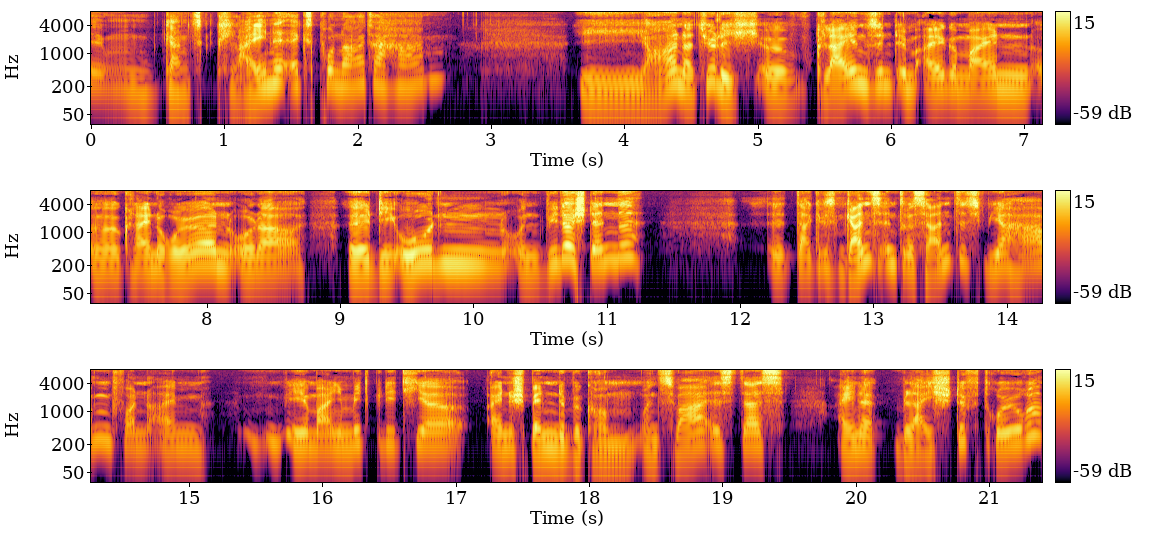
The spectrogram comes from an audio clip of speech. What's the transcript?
ähm, ganz kleine Exponate haben? Ja, natürlich. Äh, klein sind im Allgemeinen äh, kleine Röhren oder äh, Dioden und Widerstände. Äh, da gibt es ein ganz interessantes. Wir haben von einem ehemaligen Mitglied hier eine Spende bekommen. Und zwar ist das eine Bleistiftröhre,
